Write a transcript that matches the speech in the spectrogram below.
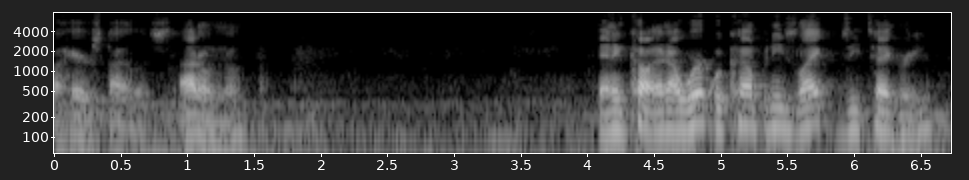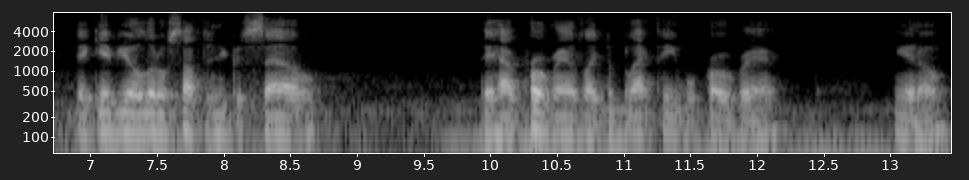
a hairstylist. I don't know. And, in, and I work with companies like Ztegrity. They give you a little something you could sell. They have programs like the Black Table program, you know,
